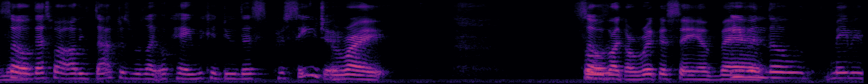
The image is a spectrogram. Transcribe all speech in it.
So that's why all these doctors was like, okay, we could do this procedure. Right. So, so it was like a ricochet of bad. Even though maybe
